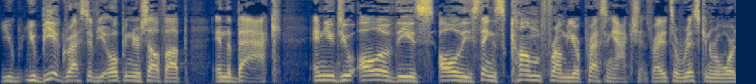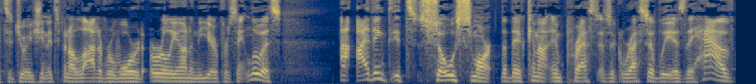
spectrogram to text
You, you be aggressive. You open yourself up in the back and you do all of these, all of these things come from your pressing actions, right? It's a risk and reward situation. It's been a lot of reward early on in the year for St. Louis. I think it's so smart that they've come out and pressed as aggressively as they have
